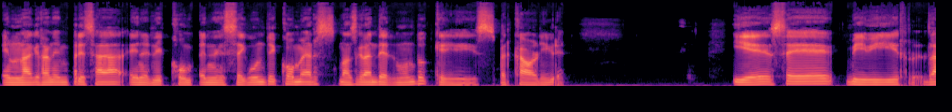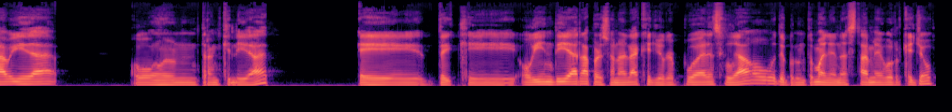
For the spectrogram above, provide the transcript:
en una gran empresa en el, en el segundo e-commerce más grande del mundo, que es Mercado Libre. Y es vivir la vida con tranquilidad, eh, de que hoy en día la persona a la que yo le puedo haber enseñado, de pronto mañana está mejor que yo,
